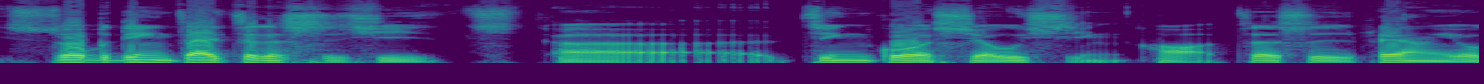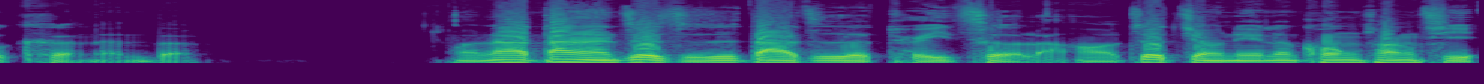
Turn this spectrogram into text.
说不定在这个时期，呃，经过修行，哈，这是非常有可能的。哦，那当然这只是大致的推测了，哈。这九年的空窗期，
